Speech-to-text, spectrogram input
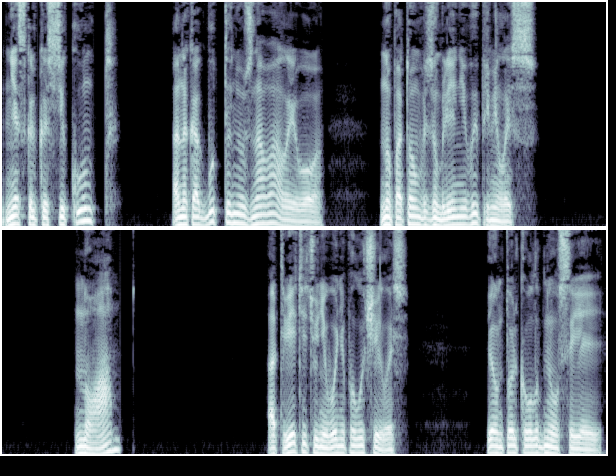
Несколько секунд она как будто не узнавала его, но потом в изумлении выпрямилась. «Ноам?» Ответить у него не получилось, и он только улыбнулся ей.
